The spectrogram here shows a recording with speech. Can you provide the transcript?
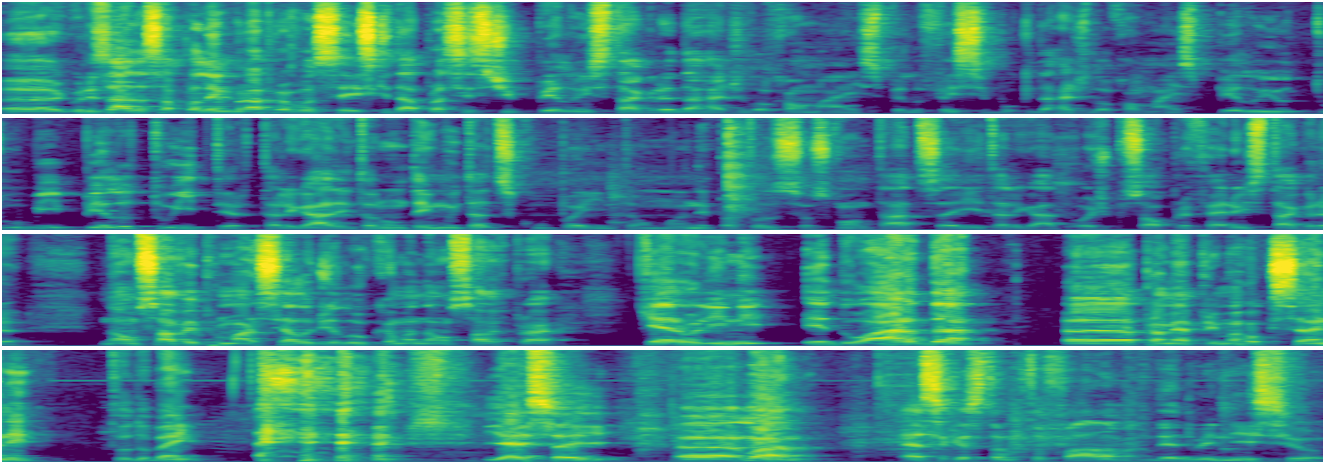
uh, gurizada, só pra lembrar pra vocês que dá pra assistir pelo Instagram da Rádio Local Mais, pelo Facebook da Rádio Local Mais, pelo YouTube e pelo Twitter, tá ligado? Então não tem muita desculpa aí. Então mandem pra todos os seus contatos aí, tá ligado? Hoje o pessoal prefere o Instagram. Dá um salve aí pro Marcelo de Luca, mandar um salve pra Caroline Eduarda, uh, pra minha prima Roxane tudo bem? e é isso aí. Uh, mano, essa questão que tu fala, mano, desde o início,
